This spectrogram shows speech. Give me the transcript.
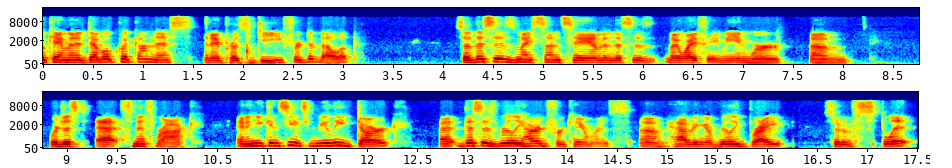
Okay, I'm going to double click on this and I press D for develop. So this is my son Sam and this is my wife Amy and we're um, we're just at Smith Rock and you can see it's really dark. Uh, this is really hard for cameras. Um, having a really bright sort of split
